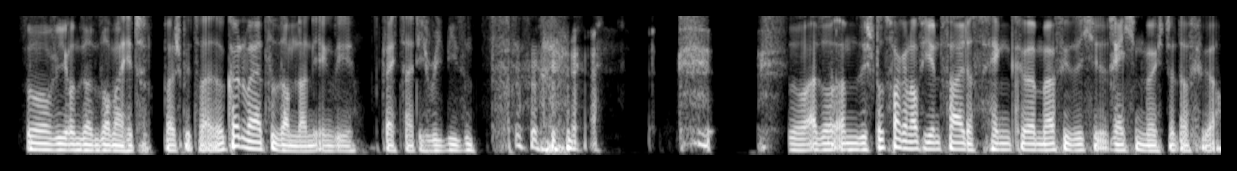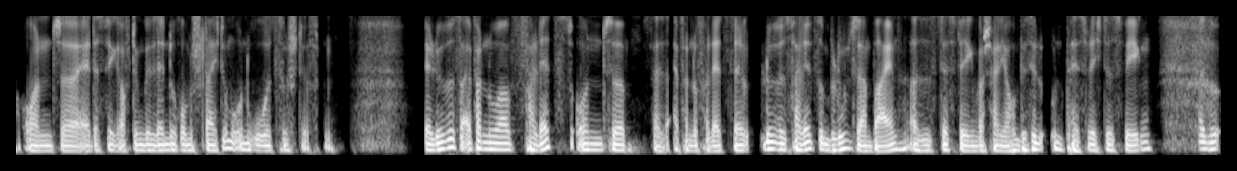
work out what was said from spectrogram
So wie unseren Sommerhit beispielsweise. Können wir ja zusammen dann irgendwie gleichzeitig releasen. So, also ähm, sie schlussfolgern auf jeden Fall, dass Hank äh, Murphy sich rächen möchte dafür und äh, er deswegen auf dem Gelände rumschleicht, um Unruhe zu stiften. Der Löwe ist einfach nur verletzt und, äh, das heißt einfach nur verletzt, der Löwe ist verletzt und blutet am Bein, also ist deswegen wahrscheinlich auch ein bisschen unpässlich deswegen. Also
